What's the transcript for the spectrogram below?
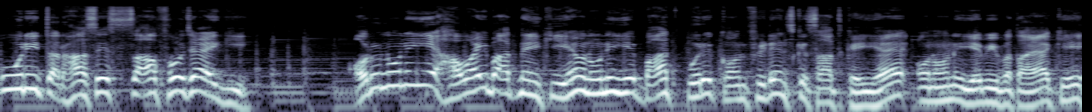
पूरी तरह से साफ़ हो जाएगी। और उन्होंने ये हवाई बात नहीं की है, उन्होंने ये बात पूरे कॉन्फिडेंस के साथ कही है। उन्होंने ये भी बताया कि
